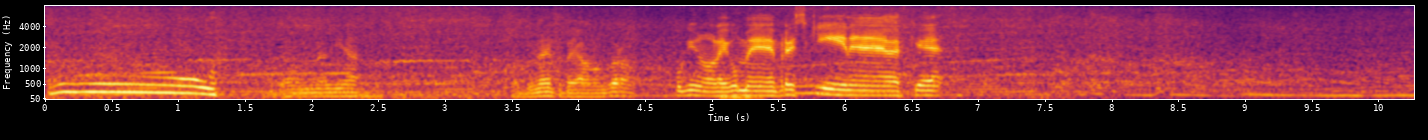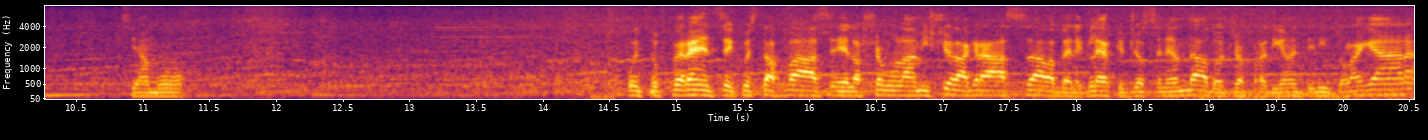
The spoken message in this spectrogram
Uh, Madonna mia. Ovviamente abbiamo ancora un pochino le gomme freschine perché siamo un po' in sofferenza in questa fase. Lasciamo la miscela grassa. Vabbè, Leclerc già se n'è andato, ha già praticamente vinto la gara.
